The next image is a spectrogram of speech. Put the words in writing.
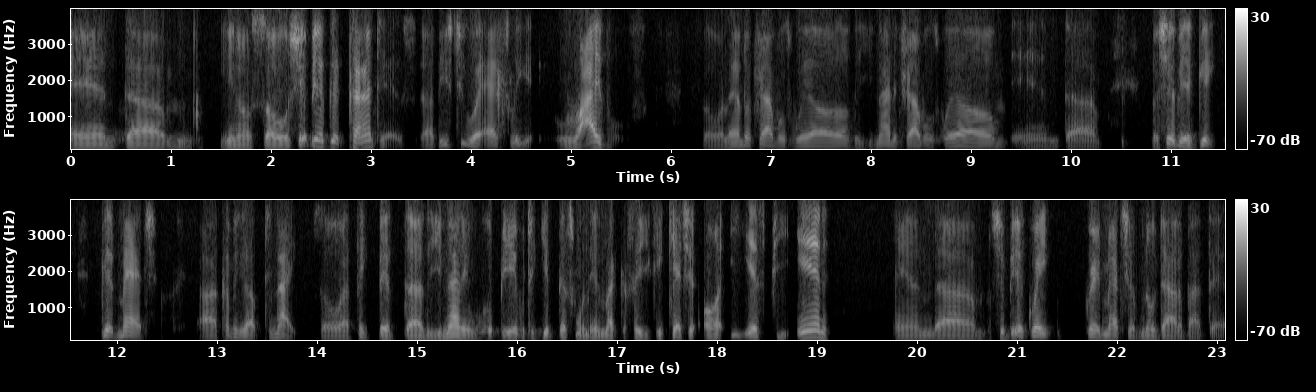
and um, you know so it should be a good contest. Uh, these two are actually rivals. So Orlando travels well, the United travels well, and uh, it should be a good good match uh, coming up tonight. So I think that uh, the United will be able to get this one, and like I say, you can catch it on ESPN, and um, should be a great great matchup, no doubt about that.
